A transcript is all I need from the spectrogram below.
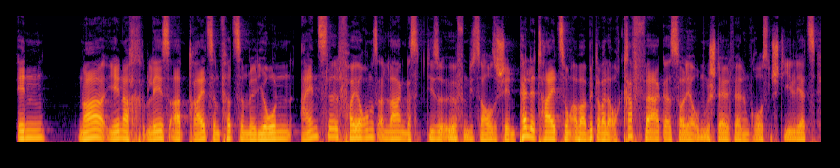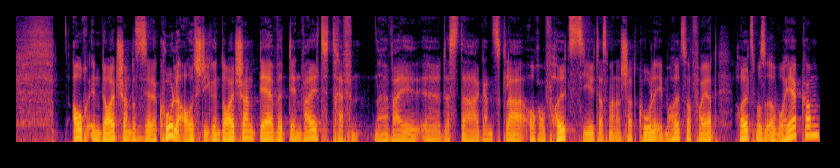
in, na, je nach Lesart 13, 14 Millionen Einzelfeuerungsanlagen. Das sind diese Öfen, die zu Hause stehen. Pelletheizung, aber mittlerweile auch Kraftwerke. Es soll ja umgestellt werden im großen Stil jetzt. Auch in Deutschland, das ist ja der Kohleausstieg in Deutschland, der wird den Wald treffen ne, weil äh, das da ganz klar auch auf Holz zielt, dass man anstatt Kohle eben Holz verfeuert. Holz muss irgendwo herkommen,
